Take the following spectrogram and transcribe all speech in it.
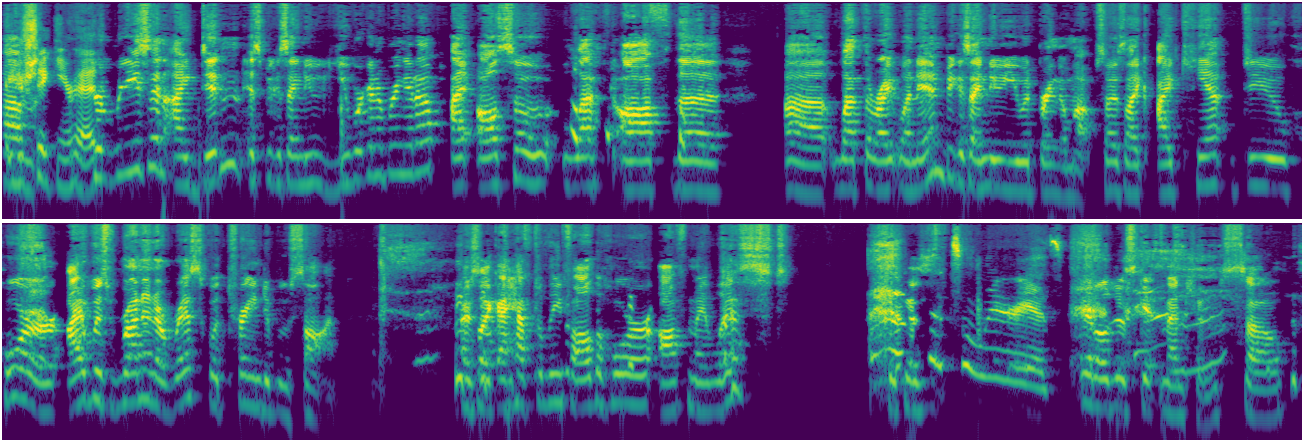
Um, shaking your head? The reason I didn't is because I knew you were going to bring it up. I also left off the uh, let the right one in because I knew you would bring them up. So I was like, I can't do horror. I was running a risk with Train to Busan. I was like, I have to leave all the horror off my list because That's hilarious. it'll just get mentioned. So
